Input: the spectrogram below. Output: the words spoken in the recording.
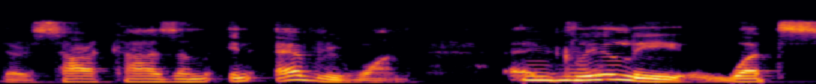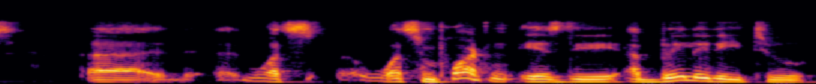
there's sarcasm in everyone. Uh, Mhm. clearly, what's uh, what's what's important is the ability to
